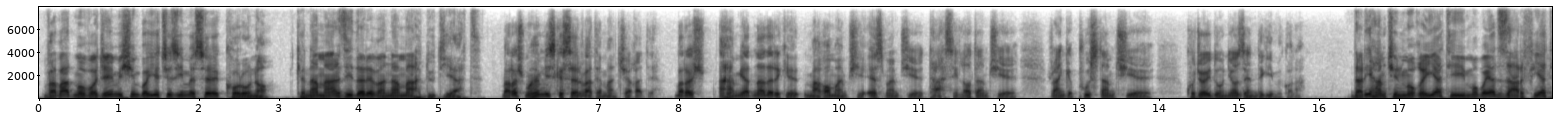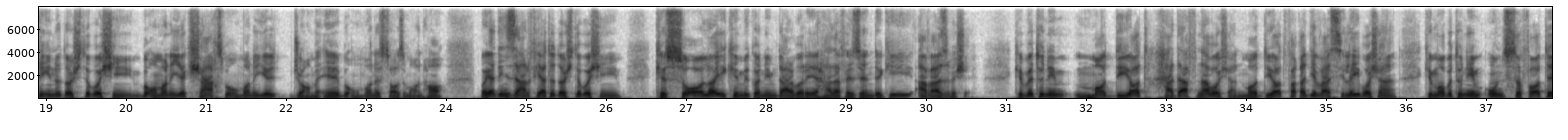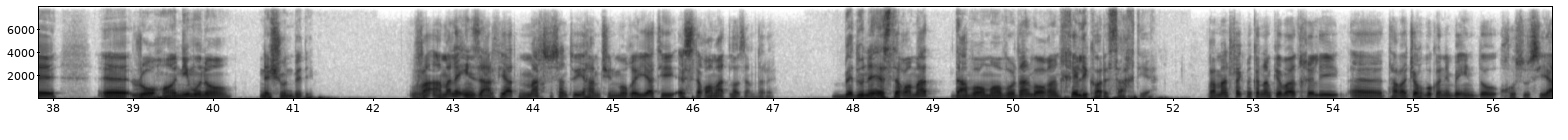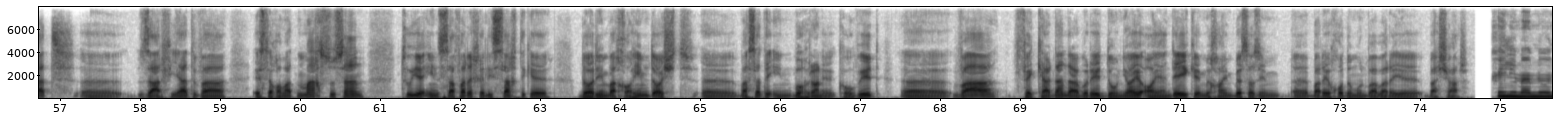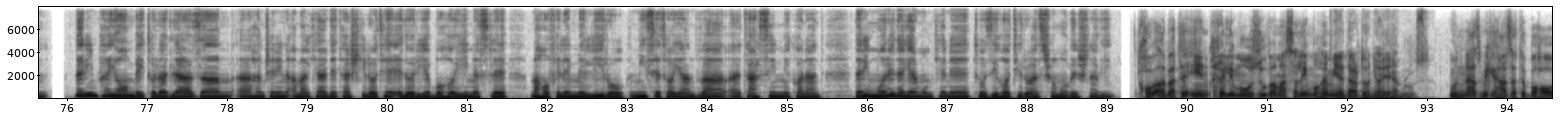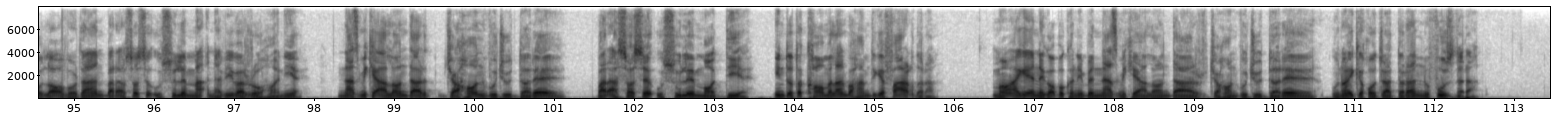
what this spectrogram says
و بعد مواجه میشیم با یه چیزی مثل کرونا. که نه مرزی داره و نه محدودیت. براش مهم نیست که ثروت من چقدره. براش اهمیت نداره که مقامم چیه اسمم چیه تحصیلاتم چیه رنگ پوستم چیه کجای دنیا زندگی می‌کنم. در یه همچین موقعیتی ما باید ظرفیت این رو داشته باشیم. به عنوان یک شخص به عنوان یک جامعه به عنوان سازمان ها باید این ظرفیت رو داشته باشیم که سوالایی که می‌کنیم درباره هدف زندگی عوض بشه. که بتونیم مادیات هدف نباشن. مادیات فقط یه وسیله باشن که ما بتونیم اون صفات روحانیمون رو نشون بدیم. و عمل این ظرفیت مخصوصا توی همچین موقعیتی استقامت لازم داره. بدون استقامت دوام آوردن واقعا خیلی کار سختیه. و من فکر می‌کنم که باید خیلی توجه بکنیم به این دو خصوصیت ظرفیت و استقامت. مخصوصا توی این سفر خیلی سختی که داریم و خواهیم داشت وسط این بحران کووید و فکر کردن درباره دنیای آینده ای که می‌خوایم بسازیم برای خودمون و برای بشر. خیلی ممنون. در این پیام بیت لعظم همچنین عملکرد تشکیلات اداری باهایی مثل محافل ملی رو می ستایند و تحسین می کنند در این مورد اگر ممکنه توضیحاتی رو از شما بشنویم. خب البته این خیلی موضوع و مسئله مهمیه در دنیای امروز. اون نظمی که حضرت بهاءالله آوردن بر اساس اصول معنوی و روحانیه. نظمی که الان در جهان وجود داره بر اساس اصول مادیه. این دوتا کاملا با همدیگه فرق دارن. ما اگه نگاه بکنیم به نظمی که الان در جهان وجود داره اونایی که قدرت دارن نفوذ دارن.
